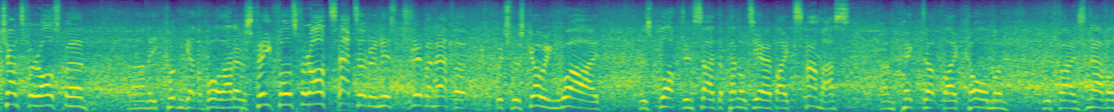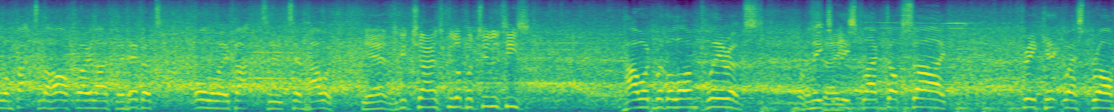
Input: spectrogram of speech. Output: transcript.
chance for Osborne, and he couldn't get the ball out of his feet. Falls for Arteta, and his driven effort, which was going wide, was blocked inside the penalty area by Tamas and picked up by Coleman, who finds Neville and back to the halfway line for Hibbert, all the way back to Tim Howard. Yeah, it was a good chance, good opportunities. Howard with a long clearance, and Anichebe flagged offside. Free kick West Brom,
